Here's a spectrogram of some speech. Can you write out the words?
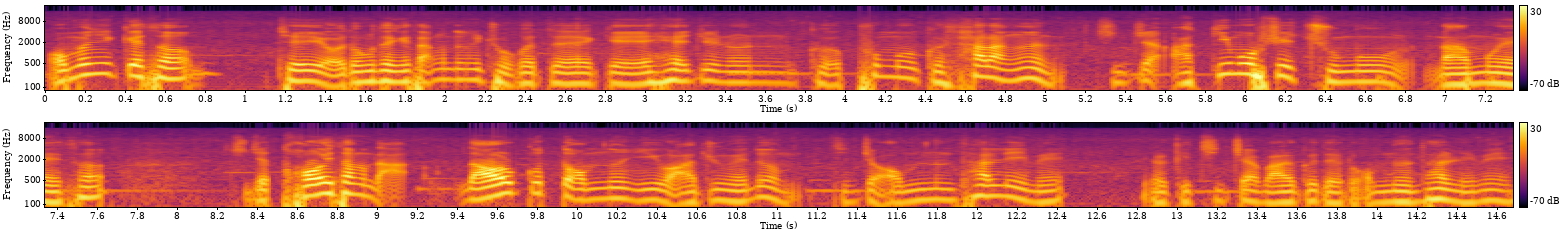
어머님께서 제 여동생의 쌍둥이 조카들에게 해주는 그 품은 그 사랑은 진짜 아낌없이 주무 나무에서 진짜 더 이상 나, 나올 것도 없는 이 와중에도 진짜 없는 살림에 이렇게 진짜 말 그대로 없는 살림에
